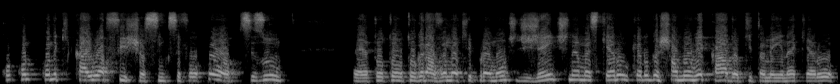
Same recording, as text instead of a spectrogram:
Quando, quando que caiu a ficha, assim, que você falou, pô, preciso é, tô, tô, tô, gravando aqui para um monte de gente, né? Mas quero, quero deixar o meu recado aqui também, né? Quero,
